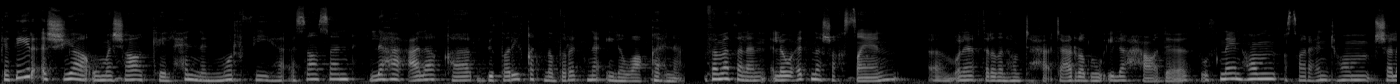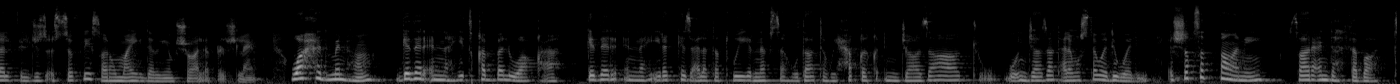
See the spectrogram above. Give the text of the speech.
كثير أشياء ومشاكل حنا نمر فيها أساسا لها علاقة بطريقة نظرتنا إلى واقعنا. فمثلا لو عندنا شخصين ولنفترض أنهم تعرضوا إلى حادث واثنينهم صار عندهم شلل في الجزء السفلي صاروا ما يقدروا يمشوا على الرجلين واحد منهم قدر أنه يتقبل واقعه قدر إنه يركز على تطوير نفسه وذاته ويحقق إنجازات وإنجازات على مستوى دولي. الشخص الثاني صار عنده ثبات،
